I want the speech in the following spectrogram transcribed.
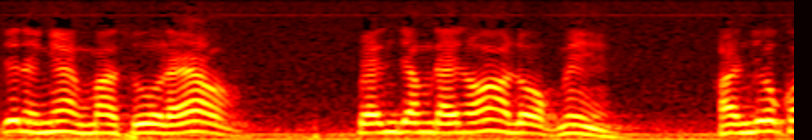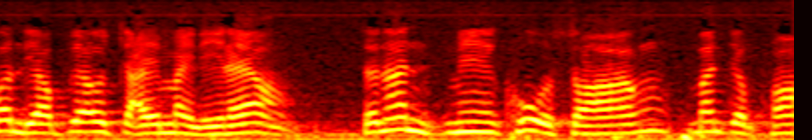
จะได้แง่งมาสู่แล้ว เป็นยังไดเนาะโลกนี่ ขันอยุคนเดียวเปลี่ยวใจไม่หนีแล้ว ฉะนั้นมีคู่สองมันจะพอ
